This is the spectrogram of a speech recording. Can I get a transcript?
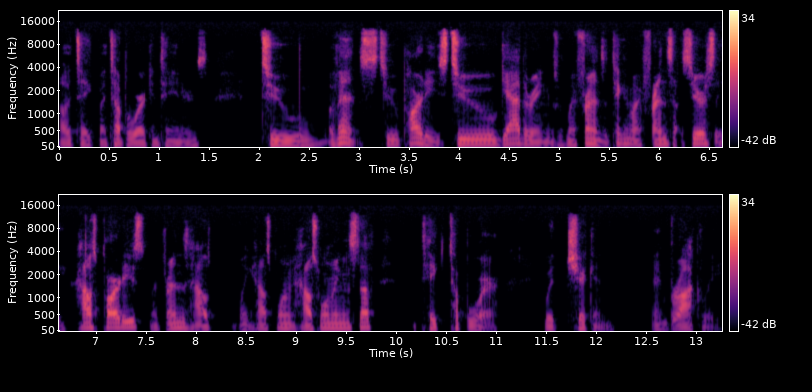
I would take my Tupperware containers to events, to parties, to gatherings with my friends. I'm taking my friends seriously. House parties, my friends' house, like housewarming, housewarming and stuff. Take Tupperware with chicken and broccoli.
